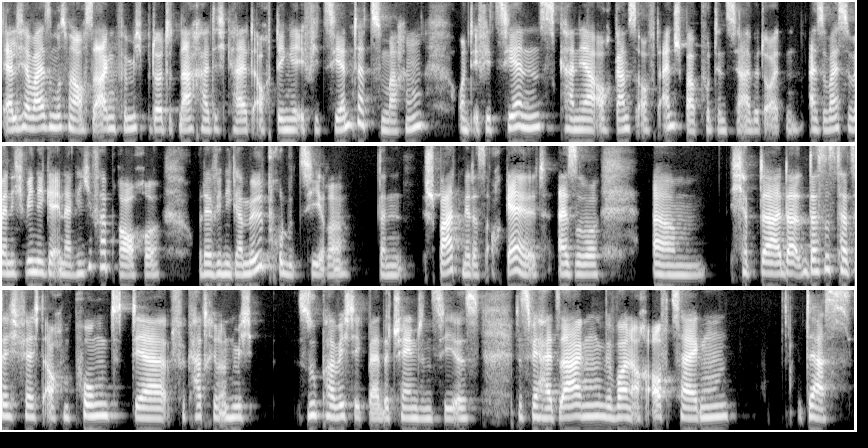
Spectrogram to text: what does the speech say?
ehrlicherweise muss man auch sagen, für mich bedeutet Nachhaltigkeit auch Dinge effizienter zu machen. Und Effizienz kann ja auch ganz oft Einsparpotenzial bedeuten. Also weißt du, wenn ich weniger Energie verbrauche oder weniger Müll produziere, dann spart mir das auch Geld. Also ähm, ich habe da, da, das ist tatsächlich vielleicht auch ein Punkt, der für Katrin und mich super wichtig bei The Change Changency ist, dass wir halt sagen, wir wollen auch aufzeigen, dass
